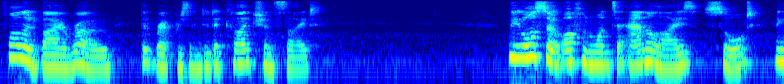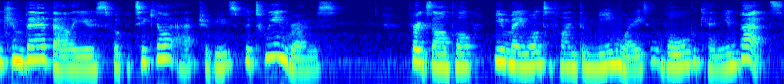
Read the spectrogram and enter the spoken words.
followed by a row that represented a collection site. We also often want to analyze, sort, and compare values for particular attributes between rows. For example, you may want to find the mean weight of all the Kenyan bats.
